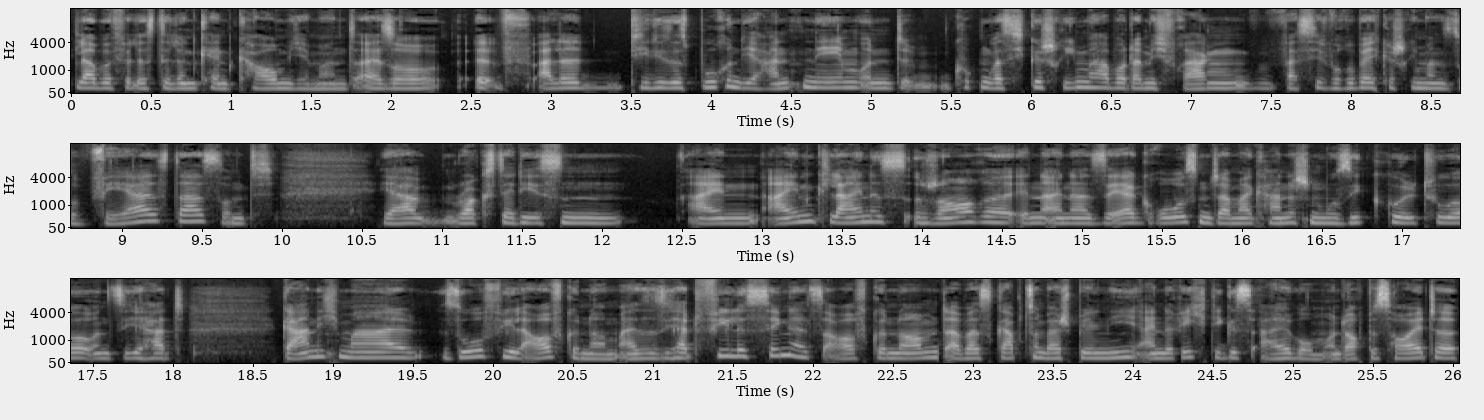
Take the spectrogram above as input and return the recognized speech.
Ich glaube, Phyllis Dillon kennt kaum jemand. Also äh, alle, die dieses Buch in die Hand nehmen und äh, gucken, was ich geschrieben habe oder mich fragen, was sie, worüber ich geschrieben habe, so wer ist das? Und ja, Rocksteady ist ein ein, ein kleines Genre in einer sehr großen jamaikanischen Musikkultur und sie hat gar nicht mal so viel aufgenommen. Also sie hat viele Singles aufgenommen, aber es gab zum Beispiel nie ein richtiges Album. Und auch bis heute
